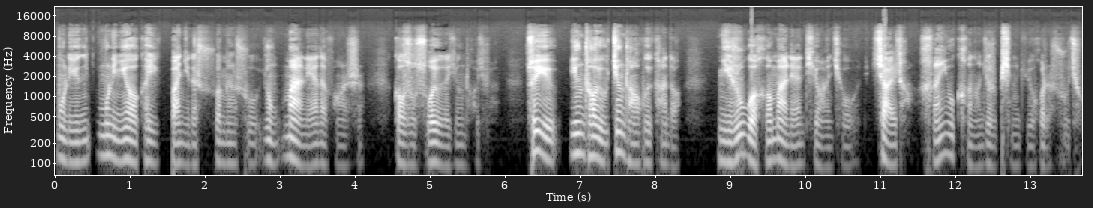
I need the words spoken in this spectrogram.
穆里穆里尼奥可以把你的说明书用曼联的方式告诉所有的英超球员，所以英超有经常会看到，你如果和曼联踢完球，下一场很有可能就是平局或者输球，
